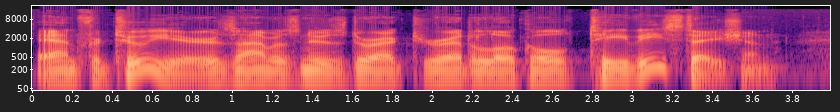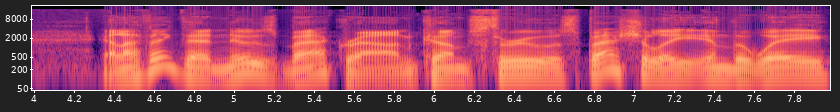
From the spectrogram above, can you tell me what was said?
and for two years, I was news director at a local TV station. And I think that news background comes through, especially in the way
